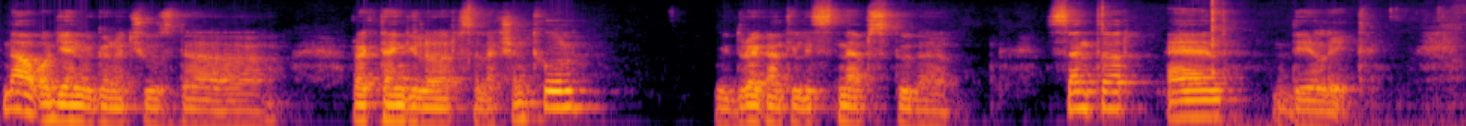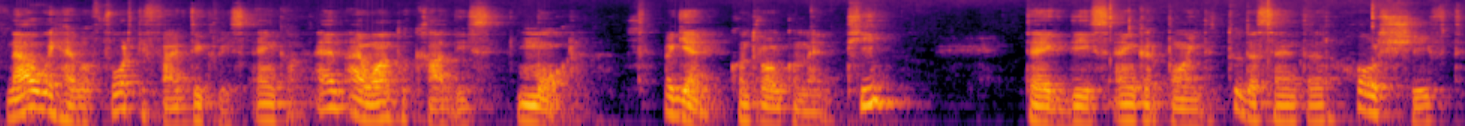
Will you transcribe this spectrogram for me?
Now again we're gonna choose the rectangular selection tool. We drag until it snaps to the center and delete. Now we have a 45 degrees angle and I want to cut this more. Again, Control Command T, take this anchor point to the center, hold shift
